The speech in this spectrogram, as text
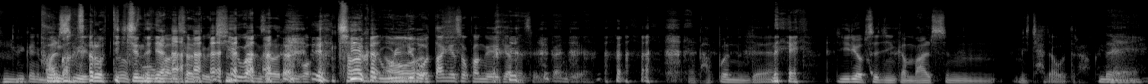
그러니까 부흥 강사로 뛰시느냐. 강사로 뛰고 치유 강사로 뛰고 사람들 강- 울리고 어. 땅에 속한 거 얘기하면서 그러니까 이제 바빴는데 일이 없어지니까 말씀이 찾아오더라고요. 네.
